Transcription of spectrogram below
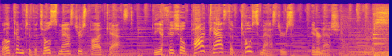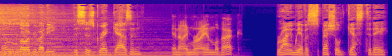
Welcome to the Toastmasters Podcast, the official podcast of Toastmasters International. Hello, everybody. This is Greg Gazin. And I'm Ryan Levesque. Ryan, we have a special guest today.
